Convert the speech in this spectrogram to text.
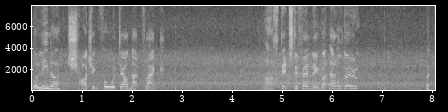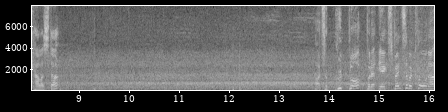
Molina charging forward down that flank. Last-ditch defending, but that'll do. McAllister. That's a good block, but at the expense of a corner.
